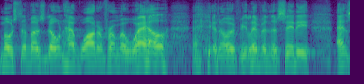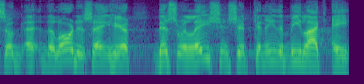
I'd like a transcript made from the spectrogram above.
most of us don't have water from a well, you know, if you live in the city. And so uh, the Lord is saying here this relationship can either be like a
